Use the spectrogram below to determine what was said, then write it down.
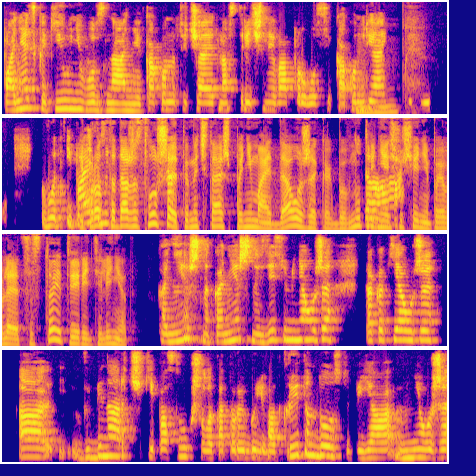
понять, какие у него знания, как он отвечает на встречные вопросы, как он mm-hmm. реагирует. Вот, и, и поэтому... просто даже слушая, ты начинаешь понимать, да, уже как бы внутреннее да. ощущение появляется, стоит верить или нет? Конечно, конечно. Здесь у меня уже, так как я уже вебинарчики послушала, которые были в открытом доступе, я, мне уже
